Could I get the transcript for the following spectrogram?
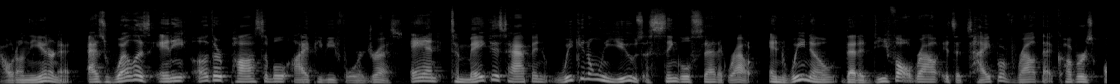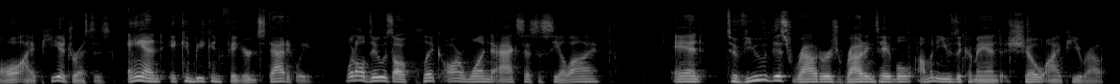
out on the internet, as well as any other possible IPv4 address. And to make this happen, we can only use a single static route. And we know that a default route is a type of route that covers all IP addresses, and it can be configured statically. What I'll do is I'll click R1 to access the CLI, and to view this router's routing table, I'm going to use the command show IP route.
